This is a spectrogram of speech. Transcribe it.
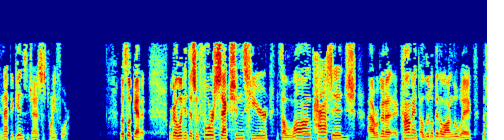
And that begins in Genesis 24. Let's look at it. We're going to look at this in four sections here. It's a long passage. Uh, we're going to comment a little bit along the way. The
